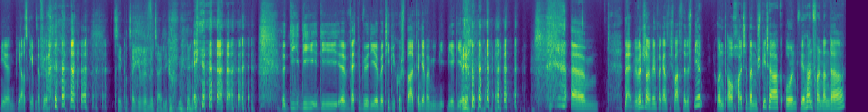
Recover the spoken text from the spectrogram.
mir ein Bier ausgeben dafür. 10% Gewinnbeteiligung. die die, die äh, Wettgebühr, die ihr bei Tipico spart, könnt ihr aber mir, mir geben. ähm, nein, wir wünschen auf jeden Fall ganz viel Spaß bei dem Spiel und auch heute beim Spieltag und wir hören voneinander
